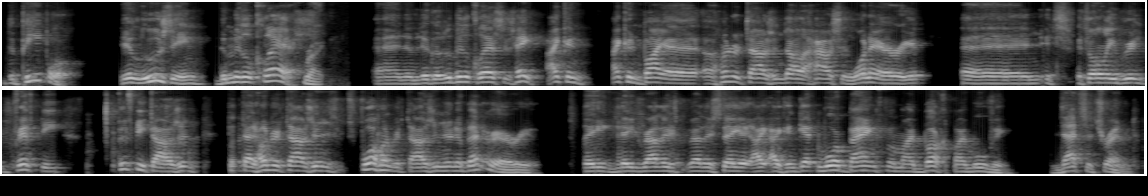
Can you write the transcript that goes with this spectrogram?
the people. They're losing the middle class. Right. And they go to the middle class says, "Hey, I can I can buy a, a hundred thousand dollar house in one area, and it's it's only 50 50,000, but that hundred thousand is four hundred thousand in a better area. They they'd rather rather say I, I can get more bang for my buck by moving. That's a trend.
